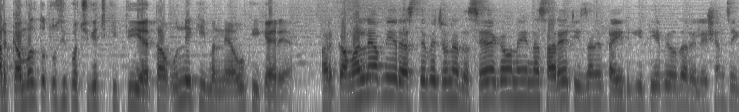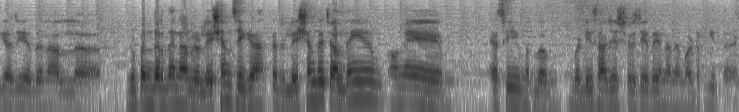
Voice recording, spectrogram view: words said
ਹਰ ਕਮਲ ਤੋਂ ਤੁਸੀਂ ਪੁੱਛਗਿੱਛ ਕੀਤੀ ਹੈ ਤਾਂ ਉਹਨੇ ਕੀ ਮੰਨਿਆ ਉਹ ਕੀ ਕਹਿ ਰਿਹਾ? ਹਰ ਕਮਲ ਨੇ ਆਪਣੀ ਰਸਤੇ ਵਿੱਚ ਉਹਨੇ ਦੱਸਿਆ ਹੈਗਾ ਉਹਨੇ ਇਹਨਾਂ ਸਾਰੇ ਚੀਜ਼ਾਂ ਦੀ ਤਾਇਦ ਕੀਤੀ ਹੈ ਵੀ ਉਹਦਾ ਰਿਲੇਸ਼ਨ ਸੀਗਾ ਜੀ ਇਹਦੇ ਨਾਲ ਰੁਪਿੰਦਰ ਦੇ ਨਾਲ ਰਿਲੇਸ਼ਨ ਸੀਗਾ ਤੇ ਰਿਲੇਸ਼ਨ ਦੇ ਚੱਲਦੇ ਹੀ ਉਹਨੇ ਐਸੀ ਮਤਲਬ ਵੱਡੀ ਸਾਜ਼ਿਸ਼ ਰਚੀ ਤੇ ਇਹਨਾਂ ਨੇ ਮਰਡਰ ਕੀਤਾ ਹੈ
